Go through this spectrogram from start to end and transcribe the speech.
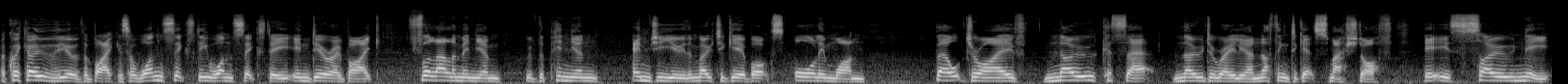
A quick overview of the bike. It's a 160 160 enduro bike, full aluminium with the Pinion MGU, the motor gearbox, all in one belt drive, no cassette, no derailleur, nothing to get smashed off. It is so neat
